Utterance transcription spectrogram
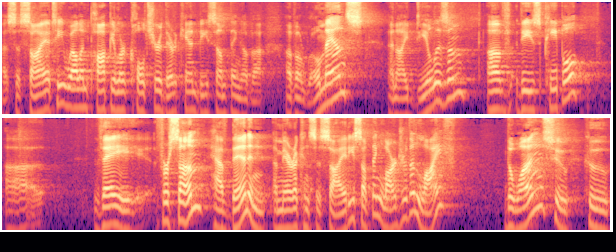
uh, society? Well, in popular culture, there can be something of a, of a romance, an idealism of these people. Uh, they, for some, have been in American society something larger than life. The ones who, who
